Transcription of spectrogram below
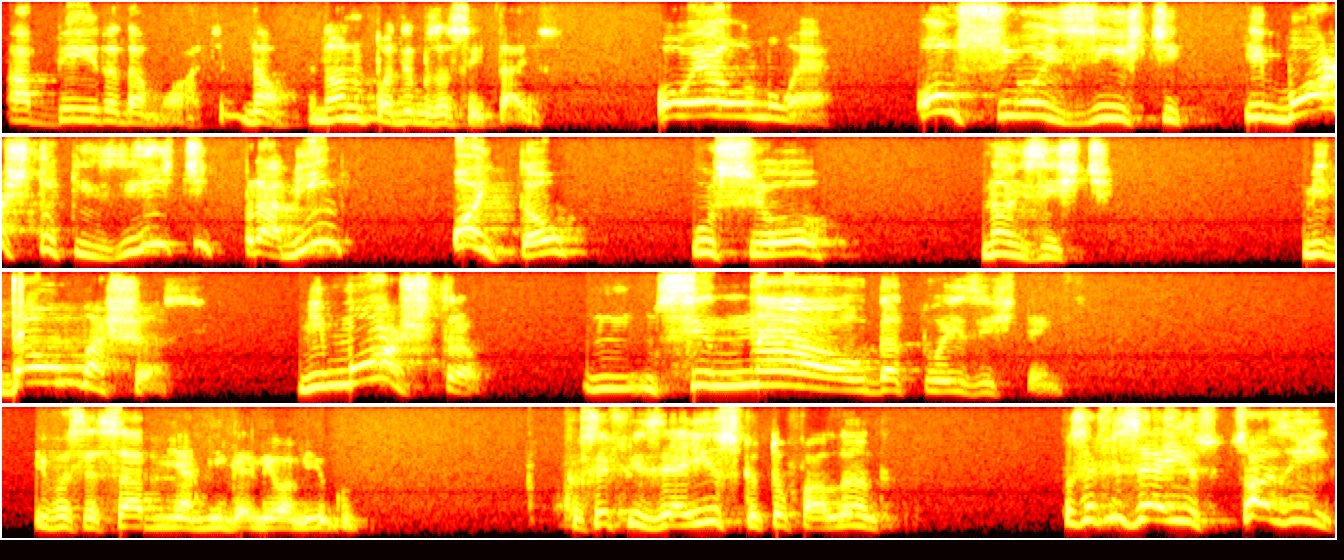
à beira da morte. Não, nós não podemos aceitar isso. Ou é ou não é. Ou o Senhor existe e mostra que existe para mim, ou então o Senhor não existe. Me dá uma chance. Me mostra um sinal da tua existência. E você sabe, minha amiga, meu amigo, se você fizer isso que eu estou falando, você fizer isso sozinho,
